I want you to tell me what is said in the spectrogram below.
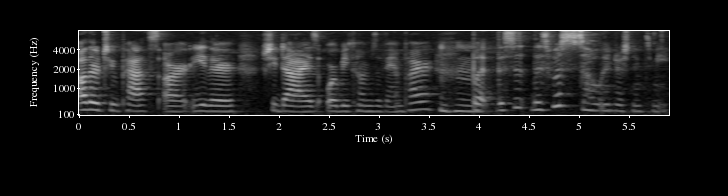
other two paths are either she dies or becomes a vampire. Mm-hmm. But this is this was so interesting to me.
